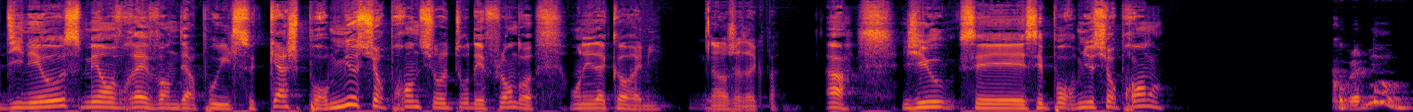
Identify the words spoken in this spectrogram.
d'Ineos. Mais en vrai, Van Der Poel, il se cache pour mieux surprendre sur le Tour des Flandres. On est d'accord, Rémi? Non, j'attaque pas. Ah, Gilou, c'est pour mieux surprendre? Complètement.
